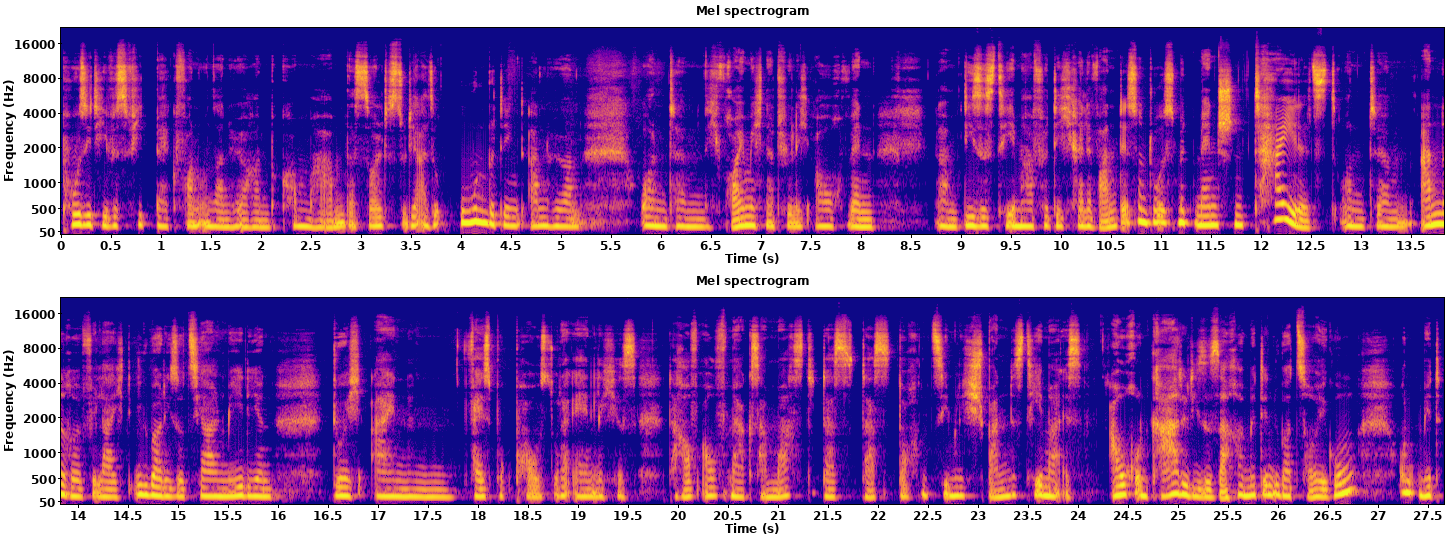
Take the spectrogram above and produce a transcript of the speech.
positives Feedback von unseren Hörern bekommen haben. Das solltest du dir also unbedingt anhören. Und ähm, ich freue mich natürlich auch, wenn ähm, dieses Thema für dich relevant ist und du es mit Menschen teilst und ähm, andere vielleicht über die sozialen Medien durch einen Facebook-Post oder ähnliches darauf aufmerksam machst, dass das doch ein ziemlich spannendes Thema ist. Auch und gerade diese Sache mit den Überzeugungen und mit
